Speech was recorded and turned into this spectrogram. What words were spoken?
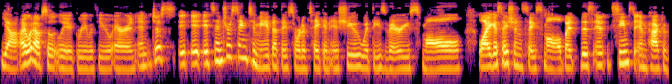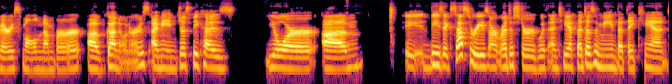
Yeah, I would absolutely agree with you, Erin. And just it, it, it's interesting to me that they've sort of taken issue with these very small. Well, I guess I shouldn't say small, but this it seems to impact a very small number of gun owners. I mean, just because your um, Eh, these accessories aren't registered with ATF, that doesn't mean that they can't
